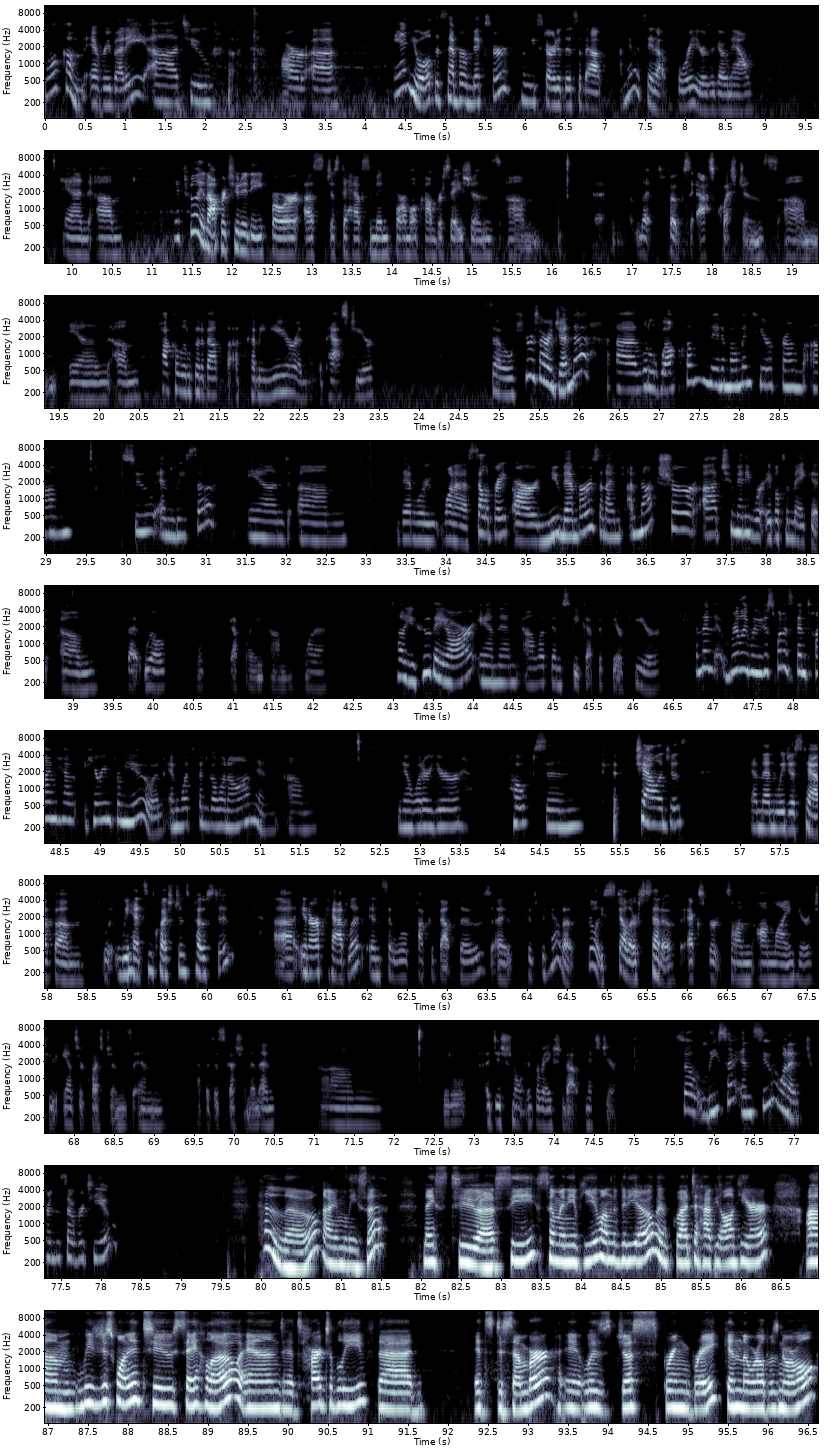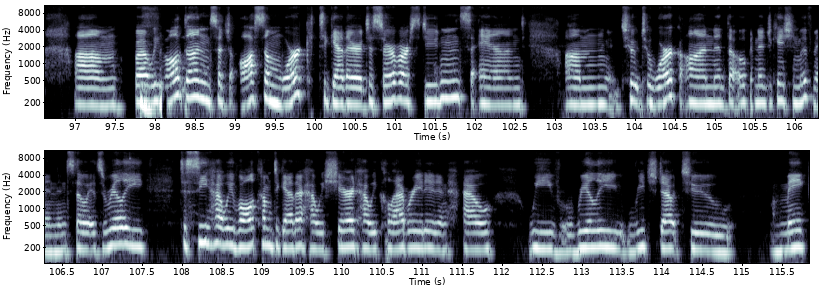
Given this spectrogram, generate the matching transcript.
welcome everybody uh, to our uh, annual December Mixer. We started this about, I'm going to say about four years ago now. And um, it's really an opportunity for us just to have some informal conversations, um, let folks ask questions, um, and um, talk a little bit about the upcoming year and the past year. So here's our agenda. A little welcome in a moment here from um, Sue and Lisa. And um, then we want to celebrate our new members. And I'm, I'm not sure uh, too many were able to make it, um, but we'll, we'll definitely um, want to tell you who they are and then I'll let them speak up if they're here. And then really, we just want to spend time hearing from you and, and what's been going on and, um, you know, what are your hopes and challenges. And then we just have, um, we had some questions posted uh, in our Padlet. And so we'll talk about those because uh, we have a really stellar set of experts on online here to answer questions and have a discussion. And then um, little additional information about next year. So Lisa and Sue, I want to turn this over to you. Hello, I'm Lisa. Nice to uh, see so many of you on the video. I'm glad to have you all here. Um, we just wanted to say hello and it's hard to believe that it's December. It was just spring break and the world was normal. Um, but we've all done such awesome work together to serve our students and um, to, to work on the open education movement. And so it's really to see how we've all come together, how we shared, how we collaborated, and how we've really reached out to make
